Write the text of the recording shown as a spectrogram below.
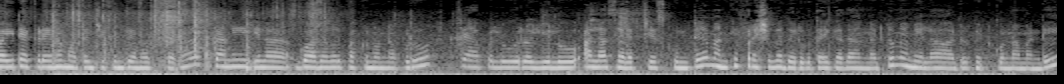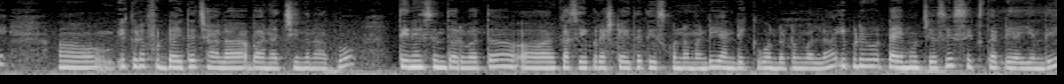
బయట ఎక్కడైనా మటన్ చికెన్ తినవచ్చు కదా. కానీ ఇలా గోదావరి పక్కన ఉన్నప్పుడు చేపలు రొయ్యలు అలా సెలెక్ట్ చేసుకుంటే మనకి ఫ్రెష్గా దొరుకుతాయి కదా అన్నట్టు మేము ఇలా ఆర్డర్ పెట్టుకున్నామండి. ఇక్కడ ఫుడ్ అయితే చాలా బాగా నచ్చింది నాకు. తినేసిన తర్వాత కాసేపు రెస్ట్ అయితే తీసుకున్నామండి. ఎండ ఎక్కువ ఉండటం వల్ల. ఇప్పుడు టైం వచ్చేసి సిక్స్ థర్టీ అయ్యింది.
